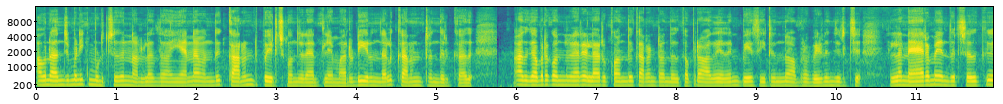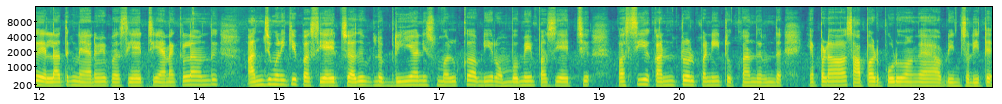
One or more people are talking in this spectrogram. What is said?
அவர் அஞ்சு மணிக்கு முடித்தது நல்லது? தான் ஏன்னா வந்து கரண்ட் போயிடுச்சு கொஞ்சம் நேரத்துலேயே மறுபடியும் இருந்தாலும் கரண்ட் இருந்திருக்காது. அதுக்கப்புறம் கொஞ்ச நேரம் எல்லோரும் உட்காந்து கரண்ட் வந்ததுக்கப்புறம் அதை எதுன்னு பேசிகிட்டு இருந்தோம். அப்புறம் விடிஞ்சிருச்சு. எல்லாம் நேரமே எழுந்திரிச்சதுக்கு எல்லாத்துக்கும் நேரமே பசி ஆயிடுச்சு எனக்கெல்லாம் வந்து அஞ்சு மணிக்கே பசி ஆயிடுச்சு அதுவும் இந்த பிரியாணி ஸ்மெல்க்கு அப்படியே ரொம்பவுமே பசி ஆயிடுச்சு பசியை கண்ட்ரோல் பண்ணிட்டு உட்காந்துருந்தேன் எப்படா சாப்பாடு போடுவாங்க அப்படின்னு சொல்லிட்டு.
